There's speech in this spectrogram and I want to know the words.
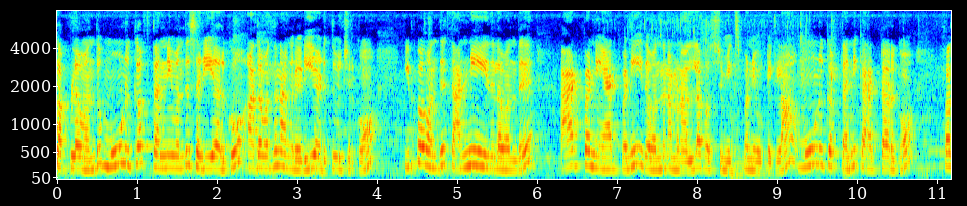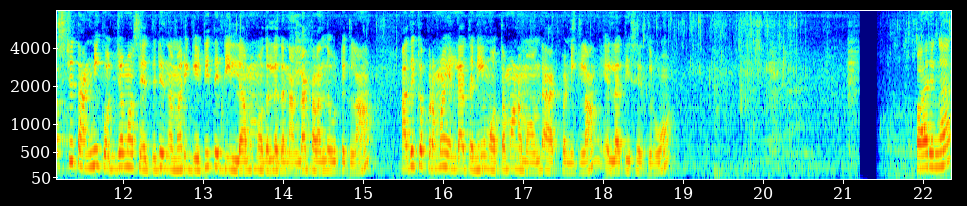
கப்பில் வந்து மூணு கப் தண்ணி வந்து சரியாக இருக்கும். அதை வந்து நாங்கள் ரெடியாக எடுத்து வச்சுருக்கோம். இப்போ வந்து தண்ணி இதில் வந்து ஆட் பண்ணி ஆட் பண்ணி இதை வந்து நம்ம நல்லா ஃபஸ்ட்டு மிக்ஸ் பண்ணி விட்டுக்கலாம். மூணு கப் தண்ணி கரெக்டாக இருக்கும். ஃபஸ்ட்டு தண்ணி கொஞ்சமாக சேர்த்துட்டு இந்த மாதிரி கெட்டி தட்டி இல்லாமல் முதல்ல இதை நல்லா கலந்து விட்டுக்கலாம். அதுக்கப்புறமா எல்லா தண்ணியும் மொத்தமாக நம்ம வந்து ஆட் பண்ணிக்கலாம். எல்லாத்தையும் சேர்த்துருவோம். பாருங்கள்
